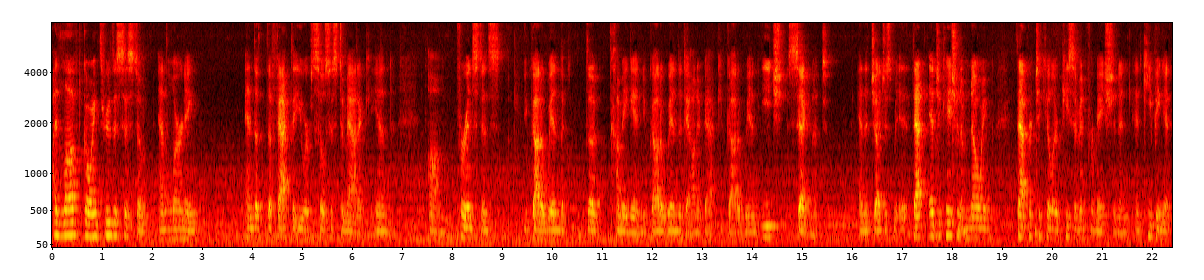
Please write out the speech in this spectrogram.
I loved going through the system and learning, and the, the fact that you were so systematic in, um, for instance, you've got to win the, the coming in, you've got to win the down and back, you've got to win each segment. And the judges, that education of knowing that particular piece of information and, and keeping it,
